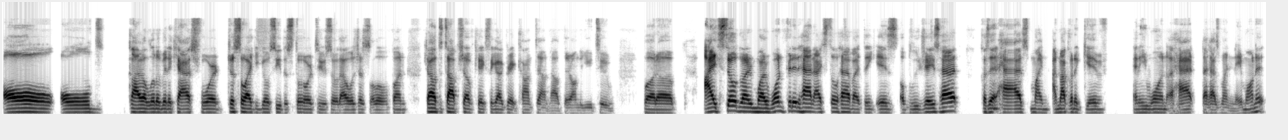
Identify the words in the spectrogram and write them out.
all old. Got a little bit of cash for it just so I could go see the store too. So that was just a little fun. Shout out to Top Shelf Kicks. They got great content out there on the YouTube. But uh I still my, my one fitted hat I still have, I think, is a Blue Jays hat because it has my I'm not gonna give anyone a hat that has my name on it.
